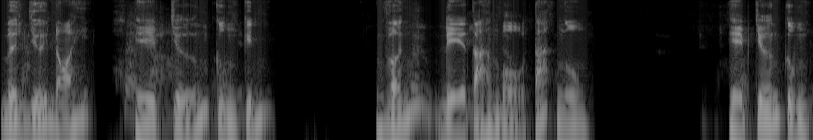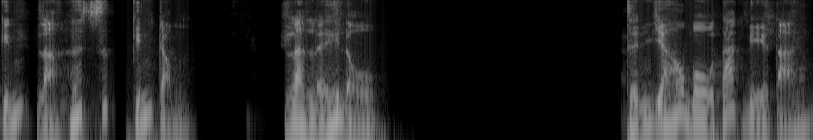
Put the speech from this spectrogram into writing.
Bên dưới nói Hiệp trưởng cung kính. Vấn Địa Tạng Bồ Tát ngôn Hiệp trưởng cung kính là hết sức kính trọng Là lễ độ. Thỉnh giáo Bồ Tát Địa Tạng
